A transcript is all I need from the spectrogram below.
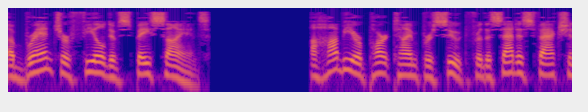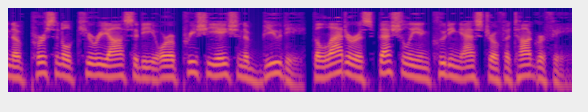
A branch or field of space science A hobby or part-time pursuit for the satisfaction of personal curiosity or appreciation of beauty, the latter especially including astrophotography.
